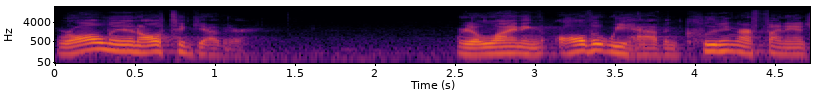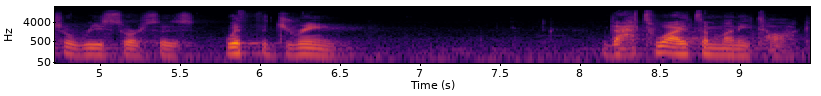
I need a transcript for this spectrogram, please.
We're all in, all together. We're aligning all that we have, including our financial resources, with the dream. That's why it's a money talk.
